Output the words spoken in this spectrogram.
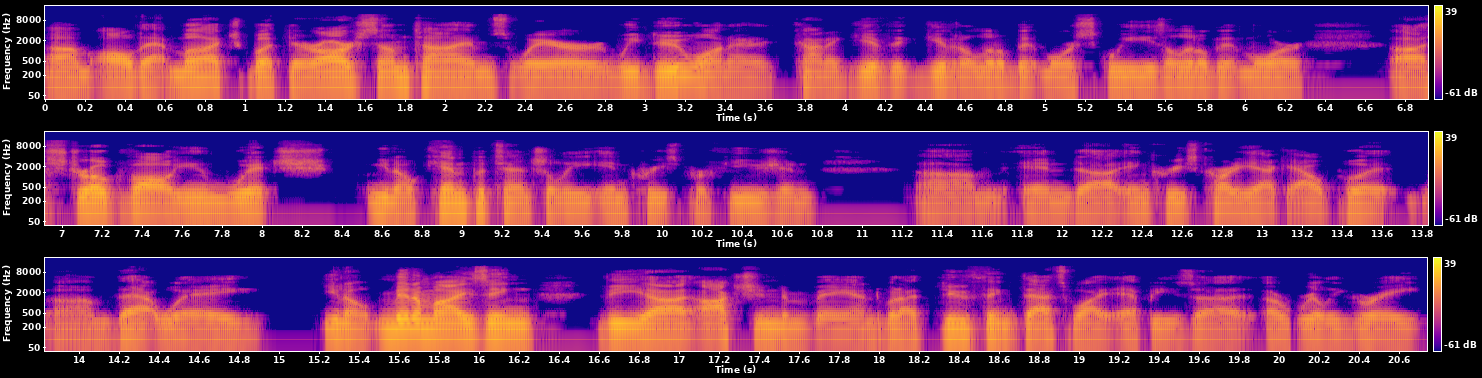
um, all that much, but there are some times where we do want to kind of give it give it a little bit more squeeze, a little bit more uh, stroke volume, which you know can potentially increase perfusion um, and uh, increase cardiac output um, that way. You know, minimizing the uh, oxygen demand, but I do think that's why Epi's a, a really great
